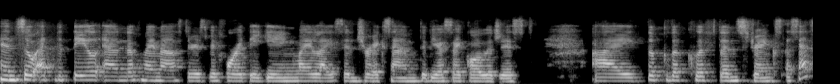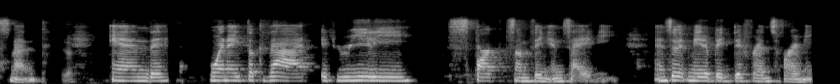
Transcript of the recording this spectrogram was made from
and so at the tail end of my master's, before taking my licensure exam to be a psychologist, I took the Clifton Strengths Assessment. Yeah. And when I took that, it really sparked something inside me. And so it made a big difference for me.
